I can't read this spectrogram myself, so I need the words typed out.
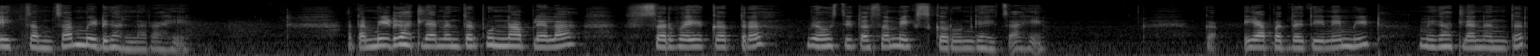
एक चमचा मीठ घालणार आहे. आता मीठ घातल्यानंतर पुन्हा आपल्याला सर्व एकत्र व्यवस्थित असं मिक्स करून घ्यायचं आहे. या पद्धतीने मीठ मी घातल्यानंतर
